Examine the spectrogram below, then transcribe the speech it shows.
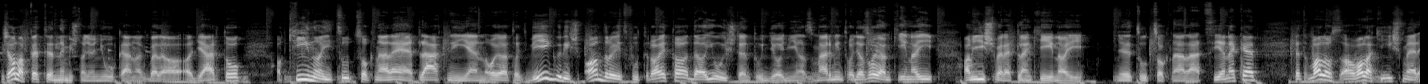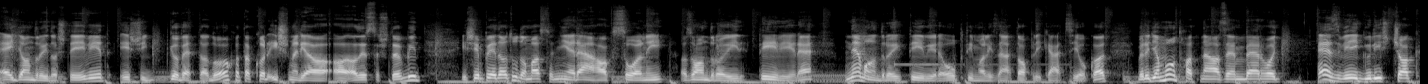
és alapvetően nem is nagyon nyúlkálnak bele a, a gyártók. A kínai cuccoknál lehet látni ilyen olyat, hogy végül is Android fut rajta, de a jó Isten tudja, hogy mi az már, mint hogy az olyan kínai, ami ismeretlen kínai cuccoknál látsz ilyeneket. Tehát valósz, ha valaki ismer egy androidos tévét, és így követte a dolgokat, akkor ismeri a, a, az összes többit, és én például tudom azt, hogy milyen ráhakszolni az Android tévére, nem Android tévére optimalizált applikációkat, mert ugye mondhatná az ember, hogy ez végül is csak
